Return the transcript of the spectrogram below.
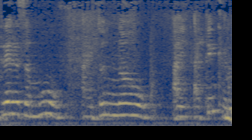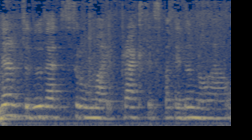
There is a move. I don't know. I, I think I learned to do that through my practice, but I don't know how.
